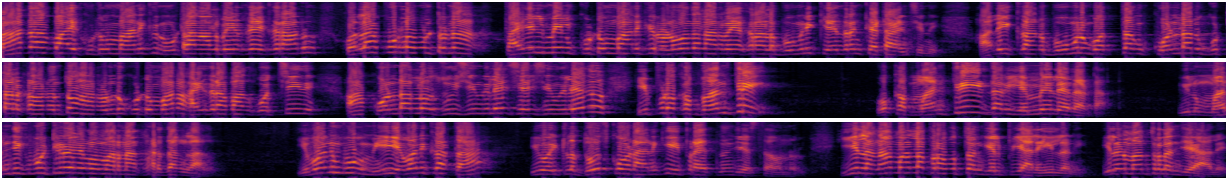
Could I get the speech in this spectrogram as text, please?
రాధాబాయి కుటుంబానికి నూట నలభై ఒక ఎకరాలు కొల్లాపూర్లో ఉంటున్న తైల్ మిల్ కుటుంబానికి రెండు వందల ఎకరాల భూమిని కేంద్రం కేటాయించింది. అలీఖాన్ భూములు మొత్తం కొండలు గుట్టలు కావడంతో ఆ రెండు కుటుంబాలు హైదరాబాద్కు వచ్చి ఆ కొండల్లో చూసింది లేదు చేసింది లేదు. ఇప్పుడు ఒక మంత్రి ఒక మంత్రి ఇద్దరు ఎమ్మెల్యేలట. వీళ్ళు మందికి పుట్టిరేమో మరి నాకు అర్థం కాదు. ఎవని భూమి ఎవని కథ? ఇవో ఇట్లా దోచుకోవడానికి ఈ ప్రయత్నం చేస్తా ఉన్నారు. వీళ్ళనా మళ్ళీ ప్రభుత్వం గెలిపియాలి వీళ్ళని. వీళ్ళని మంత్రులను చేయాలి.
